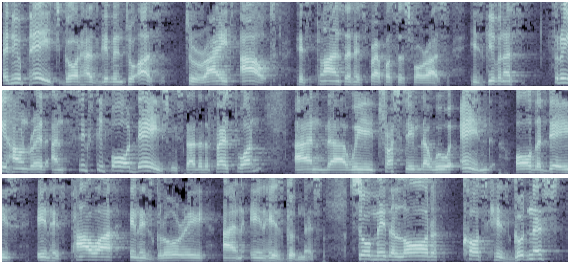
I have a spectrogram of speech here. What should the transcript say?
a new page God has given to us to write out His plans and His purposes for us. He's given us 364 days. We started the first one, and uh, we trust Him that we will end all the days in His power, in His glory, and in His goodness. So may the Lord cause His goodness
